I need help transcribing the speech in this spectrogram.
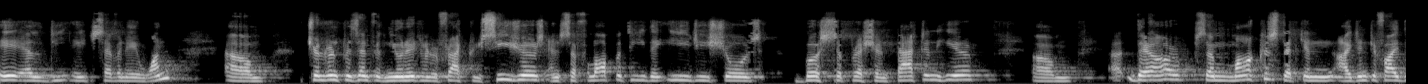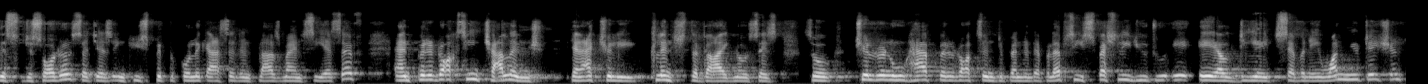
ALDH7A1. Um, Children present with neonatal refractory seizures, and encephalopathy. The EEG shows burst suppression pattern here. Um, uh, there are some markers that can identify this disorder, such as increased piperacolic acid in plasma and CSF, and pyridoxine challenge can actually clinch the diagnosis. So children who have pyridoxine-dependent epilepsy, especially due to ALDH7A1 mutation,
